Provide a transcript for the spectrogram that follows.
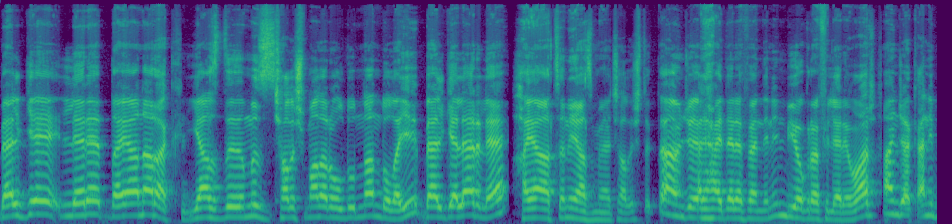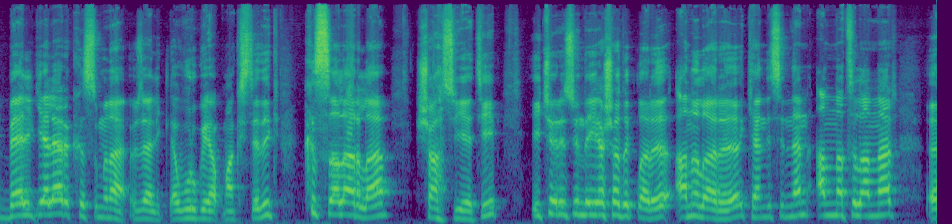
belgelere dayanarak yazdığımız çalışmalar olduğundan dolayı belgelerle hayatını yazmaya çalıştık. Daha önce Ali Haydar Efendi'nin biyografileri var. Ancak hani belgeler kısmına özellikle vurgu yapmak istedik. Kıssalarla şahsiyeti, içerisinde yaşadıkları, anıları, kendisinden anlatılanlar e,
